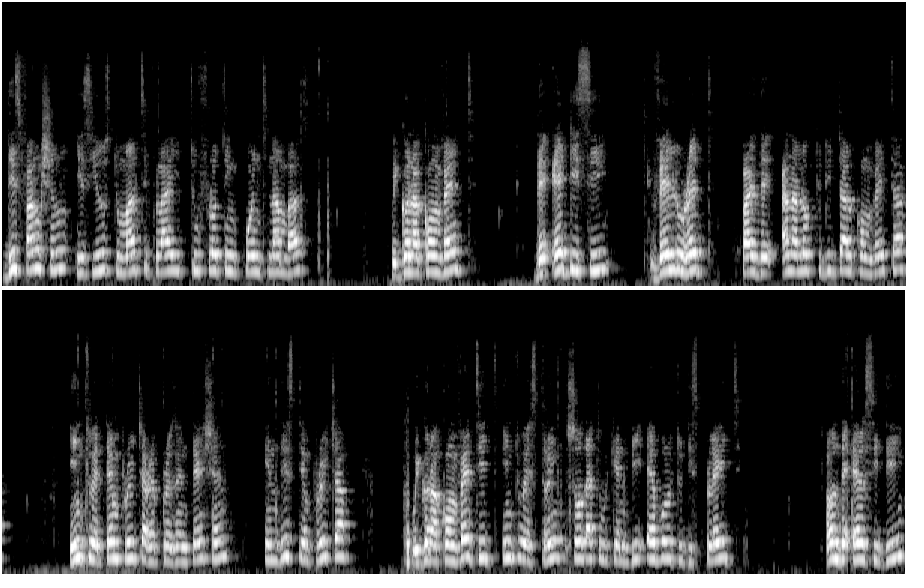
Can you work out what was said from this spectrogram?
This function is used to multiply two floating point numbers. We're gonna convert the ADC value read by the analog to digital converter into a temperature representation. In this temperature, we're gonna convert it into a string so that we can be able to display it on the LCD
